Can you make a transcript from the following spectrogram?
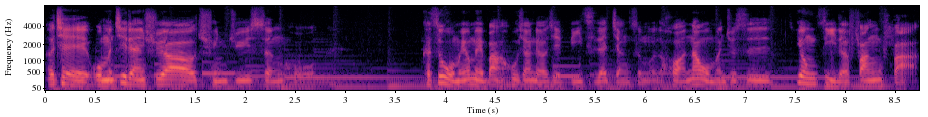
而且我们既然需要群居生活，可是我们又没办法互相了解彼此在讲什么的话，那我们就是用自己的方法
